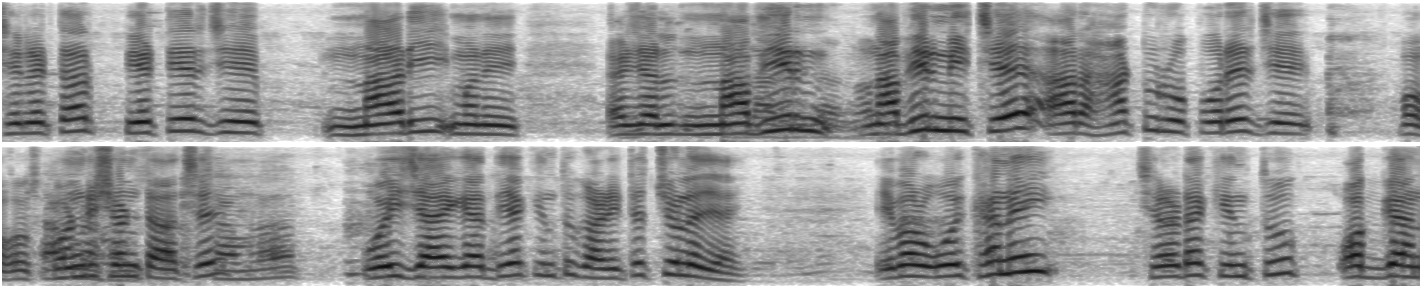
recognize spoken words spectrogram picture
ছেলেটার পেটের যে নাড়ি মানে নাভির নাভির নিচে আর হাঁটুর ওপরের যে কন্ডিশনটা আছে ওই জায়গা দিয়ে কিন্তু গাড়িটা চলে যায়। এবার ওইখানেই ছেলেটা কিন্তু অজ্ঞান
